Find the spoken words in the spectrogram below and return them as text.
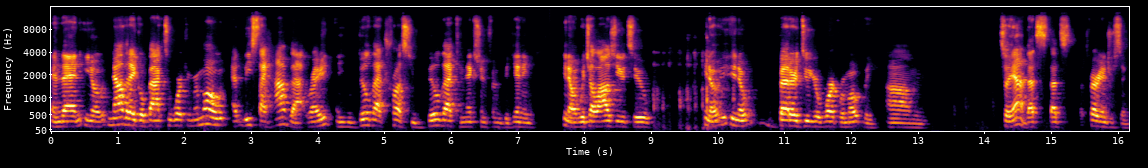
and then, you know, now that I go back to working remote, at least I have that, right? And you build that trust, you build that connection from the beginning, you know, which allows you to, you know, you know, better do your work remotely. Um, so yeah, that's that's that's very interesting.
